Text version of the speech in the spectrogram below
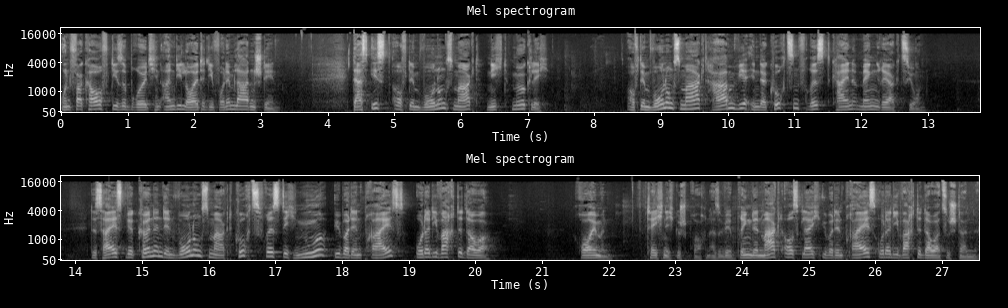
und verkauft diese Brötchen an die Leute, die vor dem Laden stehen. Das ist auf dem Wohnungsmarkt nicht möglich. Auf dem Wohnungsmarkt haben wir in der kurzen Frist keine Mengenreaktion. Das heißt, wir können den Wohnungsmarkt kurzfristig nur über den Preis oder die Wartedauer räumen, technisch gesprochen. Also wir bringen den Marktausgleich über den Preis oder die Wartedauer zustande.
